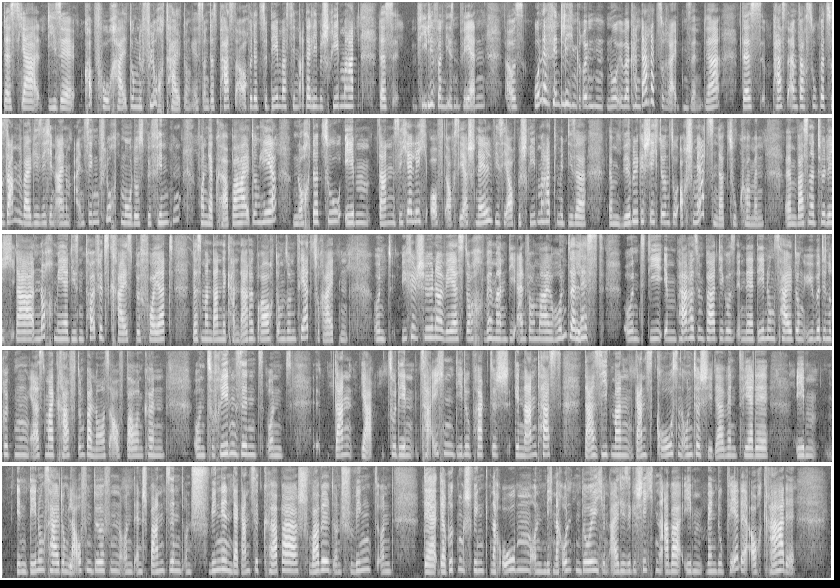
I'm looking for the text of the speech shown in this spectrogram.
dass ja diese Kopfhochhaltung eine Fluchthaltung ist. Und das passt auch wieder zu dem, was die Nathalie beschrieben hat, dass viele von diesen Pferden aus unerfindlichen Gründen nur über Kandare zu reiten sind. Ja, das passt einfach super zusammen, weil die sich in einem einzigen Fluchtmodus befinden, von der Körperhaltung her. Noch dazu eben dann sicherlich oft auch sehr schnell, wie sie auch beschrieben hat, mit dieser ähm, Wirbelgeschichte und so auch Schmerzen dazukommen, ähm, was natürlich da noch mehr diesen Teufelskreis befeuert, dass man dann eine Kandare braucht, um so ein Pferd zu reiten. Und wie viel schöner wäre es doch, wenn man die einfach mal runterlässt und die im Parasympathikus in der Dehnungshaltung über den Rücken erstmal Kraft und Balance aufbauen können und zufrieden sind und äh, dann ja zu den Zeichen, die du praktisch genannt hast, da sieht man ganz großen Unterschied, ja, wenn Pferde eben in Dehnungshaltung laufen dürfen und entspannt sind und schwingen. Der ganze Körper schwabbelt und schwingt und der, der Rücken schwingt nach oben und nicht nach unten durch und all diese Geschichten. Aber eben, wenn du Pferde auch gerade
